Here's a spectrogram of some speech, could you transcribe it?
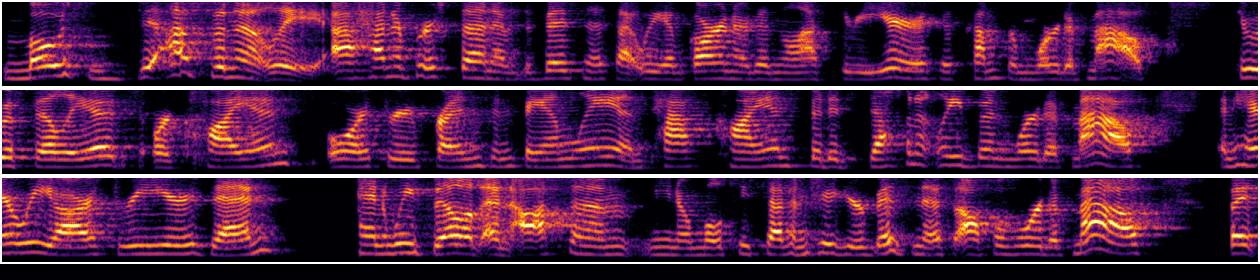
most definitely, 100% of the business that we have garnered in the last three years has come from word of mouth through affiliates or clients or through friends and family and past clients. But it's definitely been word of mouth. And here we are, three years in. And we've built an awesome, you know, multi seven figure business off of word of mouth. But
